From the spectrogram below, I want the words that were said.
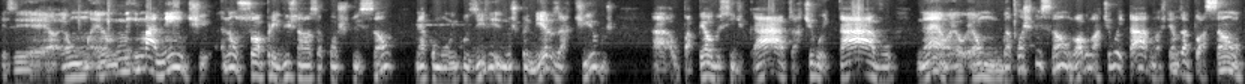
Quer dizer, é, é, um, é um imanente, não só previsto na nossa Constituição, né, como inclusive nos primeiros artigos, a, o papel dos sindicatos, artigo 8 né, é, é, um, da Constituição, logo no artigo 8 nós temos a atuação,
